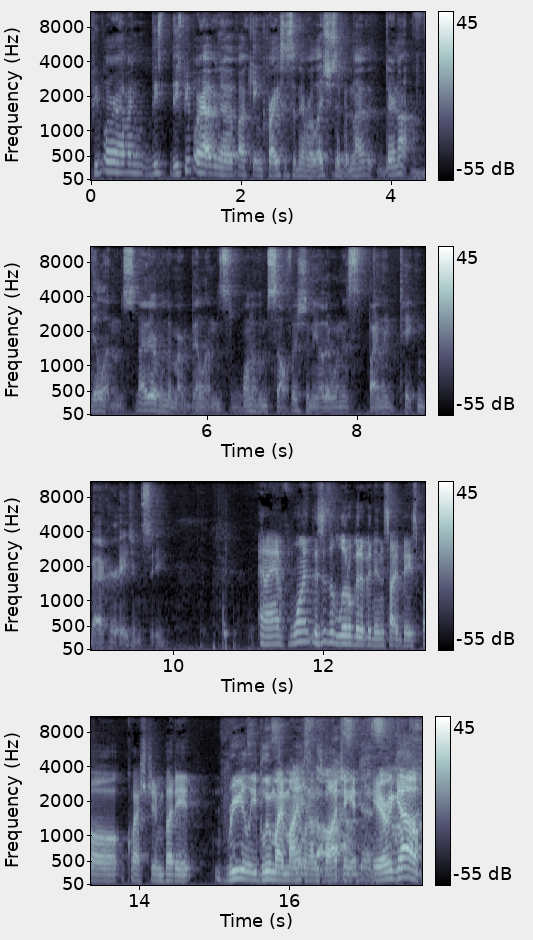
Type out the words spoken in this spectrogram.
people are having these these people are having a fucking crisis in their relationship, but neither they're not villains. Neither of them are villains. One of them's selfish, and the other one is finally taking back her agency. And I have one. This is a little bit of an inside baseball question, but it really blew my mind when I was watching it. Here we go.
